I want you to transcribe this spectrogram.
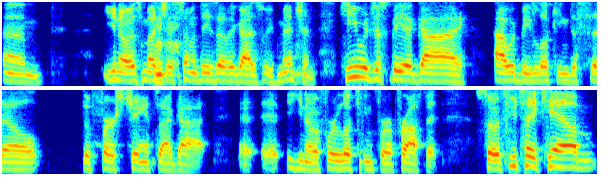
Um, you know, as much mm-hmm. as some of these other guys we've mentioned. He would just be a guy I would be looking to sell the first chance I got, uh, uh, you know, if we're looking for a profit. So if you take him,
